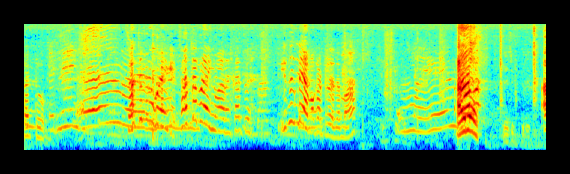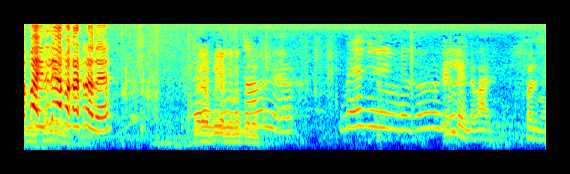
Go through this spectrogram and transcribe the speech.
கட்டுவோம் சத்தப்படாங்க சத்தப்படாங்க வரேன் கட்டு அப்ப கட்டுறதுமா அது அப்பா இதுலயே அப்ப கட்டுறது. இல்ல இல்ல வாரு பாருங்க.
